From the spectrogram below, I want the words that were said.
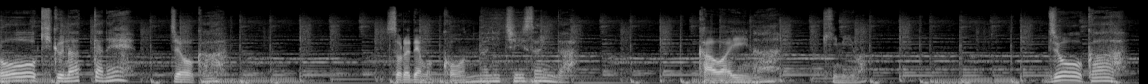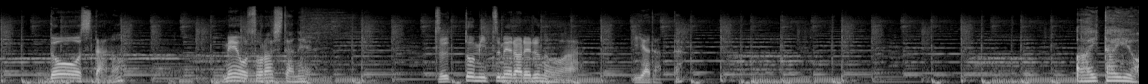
大きくなったねジョーカー。それでもこんなに小さいんだ。かわいいな君は。ジョーカーどうしたの？目をそらしたね。ずっと見つめられるのは嫌だった？会いたいよ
